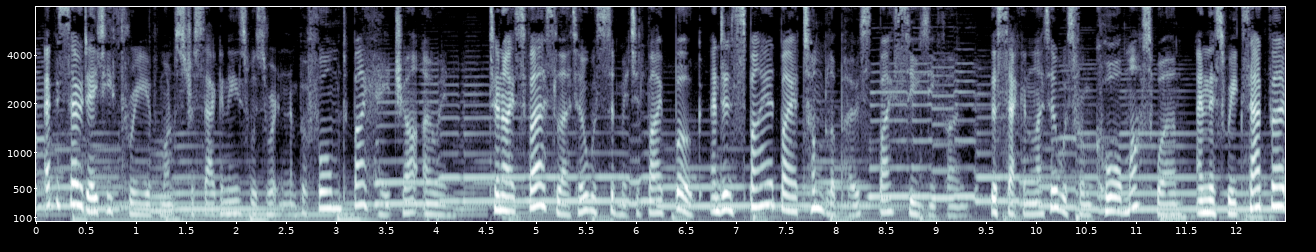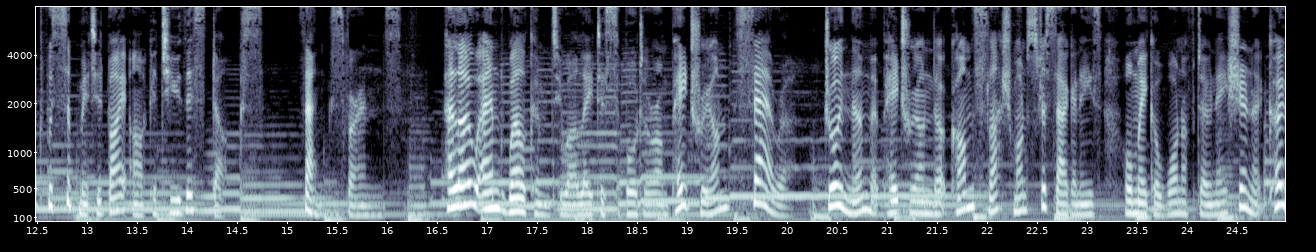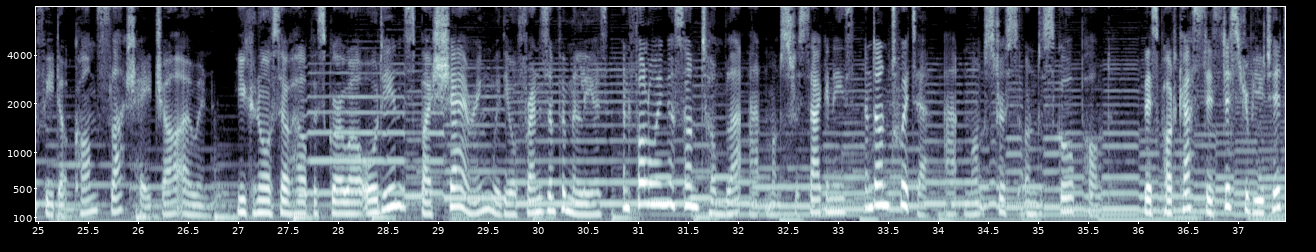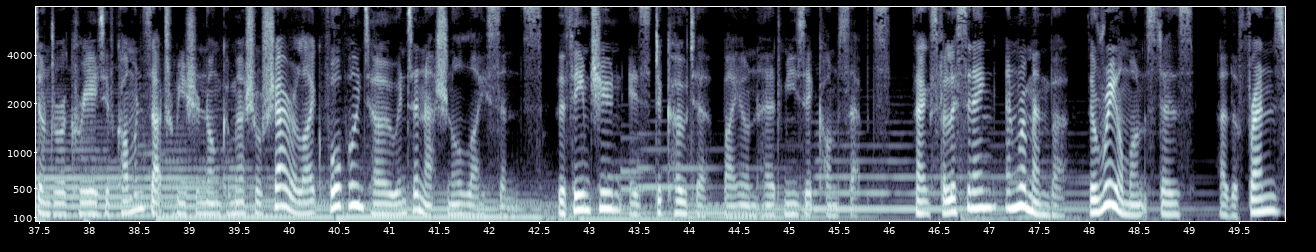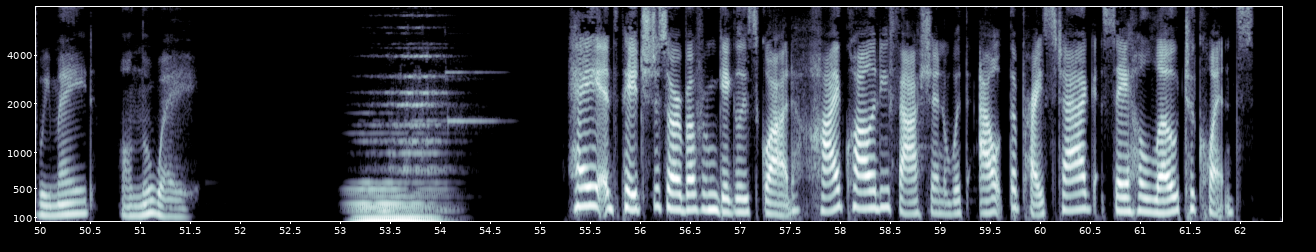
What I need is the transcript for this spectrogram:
Episode 83 of Monstrous Agonies was written and performed by H.R. Owen. Tonight's first letter was submitted by Bug and inspired by a Tumblr post by Susie Phone. The second letter was from Core Mossworm, and this week's advert was submitted by Architeuthis Ducks. Thanks, friends. Hello and welcome to our latest supporter on Patreon, Sarah. Join them at patreon.com slash monstrousagonies or make a one-off donation at kofi.com slash hrowen. You can also help us grow our audience by sharing with your friends and familiars and following us on Tumblr at Monstrous Agonies and on Twitter at monstrous underscore pod. This podcast is distributed under a Creative Commons Attribution Non-Commercial Share-alike 4.0 international license. The theme tune is Dakota by Unheard Music Concepts. Thanks for listening, and remember, the real monsters are the friends we made on the way. Hey, it's Paige DeSorbo from Giggly Squad. High quality fashion without the price tag? Say hello to Quince.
